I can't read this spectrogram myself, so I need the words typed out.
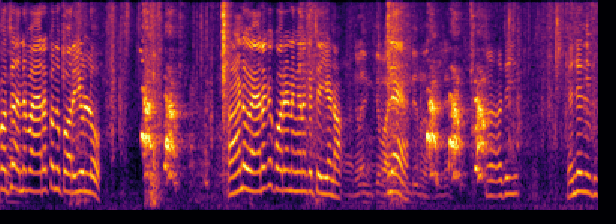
കുറച്ച് എന്നെ വയറൊക്കെ ഒന്ന് കുറയുള്ളൂ. ആണ് വേറൊക്കെ കുറയണം ഇങ്ങനൊക്കെ ചെയ്യണോ? ആ ഞാൻ ചെയ്തിടൂ ഈ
